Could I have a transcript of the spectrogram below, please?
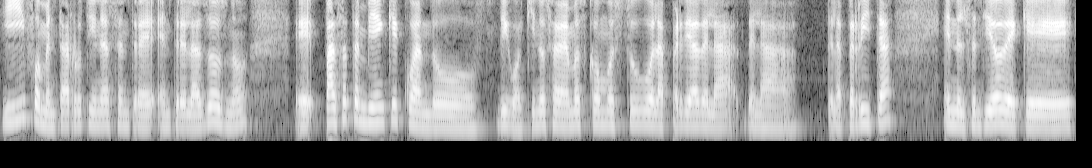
y fomentar rutinas entre, entre las dos, ¿no? Eh, pasa también que cuando, digo, aquí no sabemos cómo estuvo la pérdida de la, de la, de la perrita, en el sentido de que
